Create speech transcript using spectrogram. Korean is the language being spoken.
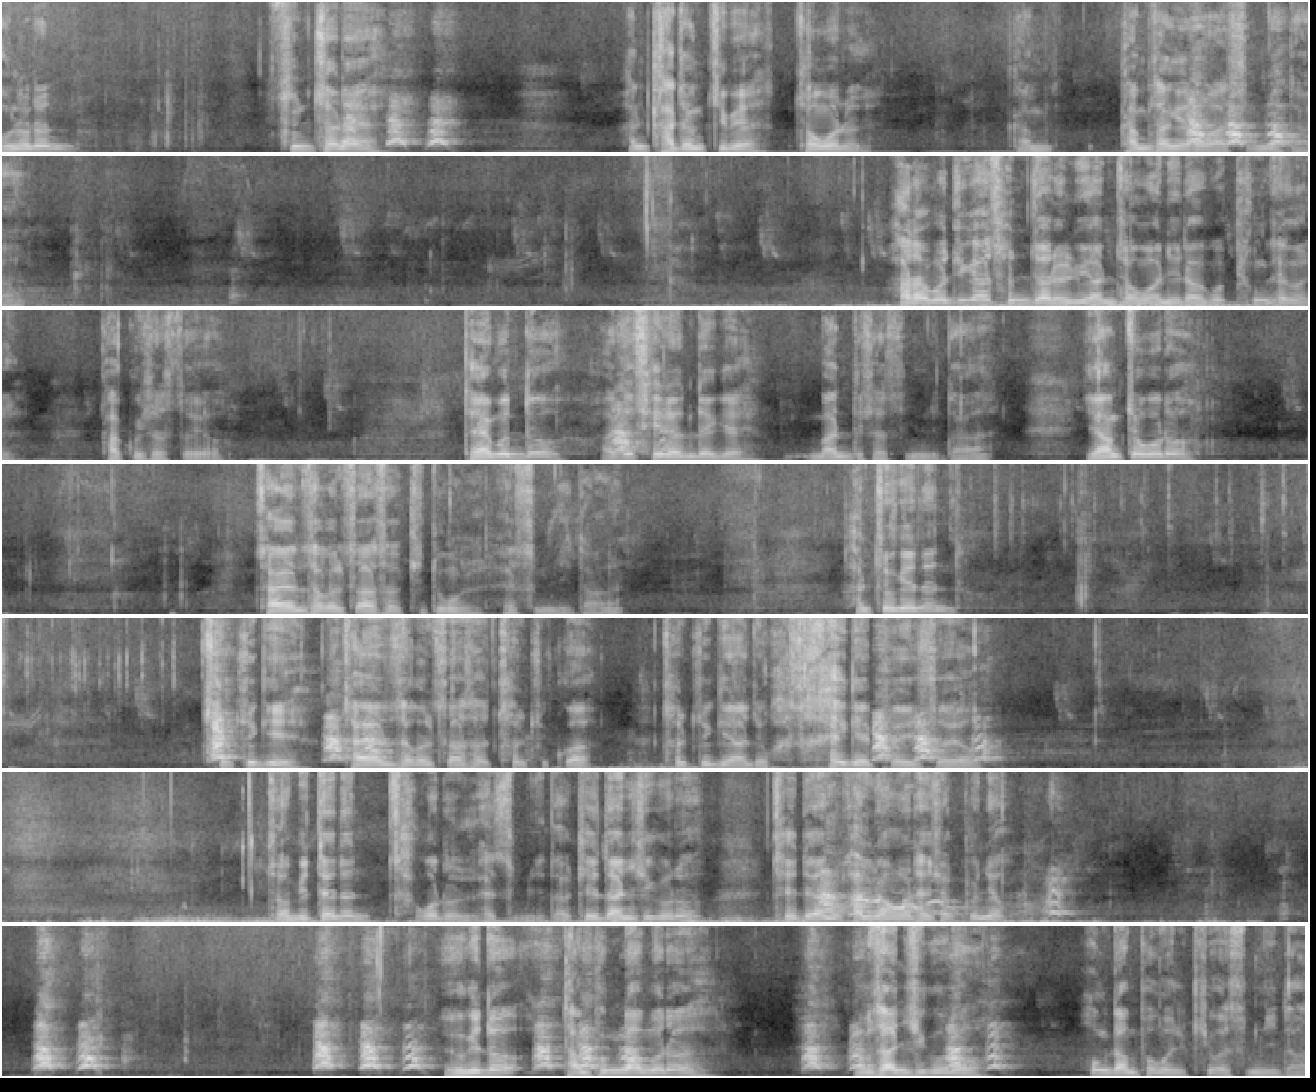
오늘은 순천의 한 가정집에 정원을 감, 감상하러 왔습니다. 할아버지가 손자를 위한 정원이라고 평생을 가꾸셨어요. 대문도 아주 세련되게 만드셨습니다. 양쪽으로 자연석을 싸서 기둥을 했습니다. 한쪽에는 철쭉이 자연석을 싸서 철쭉과 철쭉이 아주 화사하게 펴 있어요. 저 밑에는 착오를 했습니다. 계단식으로 최대한 활용을 하셨군요. 여기도 단풍나무를 우산식으로 홍단풍을 키웠습니다.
